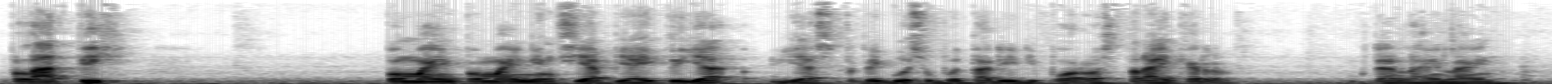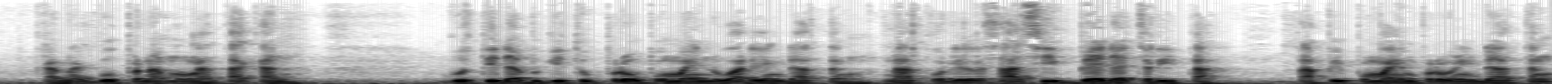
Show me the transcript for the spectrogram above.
pelatih pemain-pemain yang siap. Yaitu ya ya seperti gue sebut tadi di poros striker dan lain-lain. Karena gue pernah mengatakan gue tidak begitu pro pemain luar yang datang. Naturalisasi beda cerita. Tapi pemain pro yang datang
